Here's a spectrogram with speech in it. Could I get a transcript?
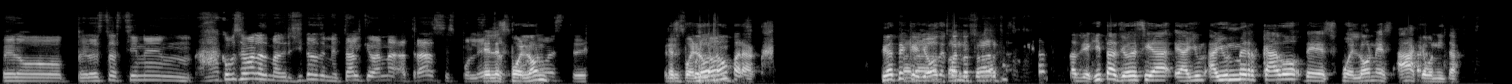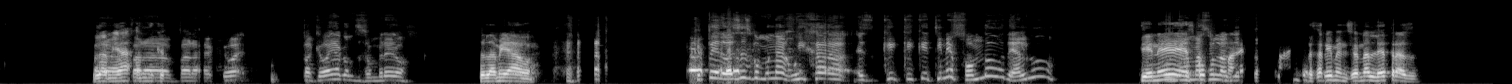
Pero, pero estas tienen. Ah, ¿cómo se llaman las madrecitas de metal que van atrás? Espoletas. El espuelón. Este, El espuelón, espuelón. ¿no? Para... Fíjate que Para- yo, de para cuando rifar. Las viejitas, yo decía, eh, hay un, hay un mercado de espuelones. Ah, qué bonita. La para, mía, para, que- para que vaya, para que vaya con tu sombrero. la mía. ¿Qué pedo? ¿Esa es como una ouija? ¿Es, ¿qué, qué, qué, ¿Tiene fondo de algo? Tiene, Pues es más son las letras. y menciona las letras.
